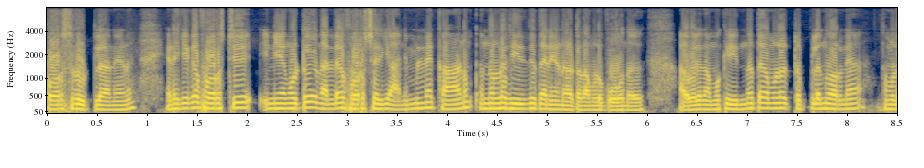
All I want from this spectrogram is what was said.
ഫോറസ്റ്റ് റൂട്ടിൽ തന്നെയാണ്. ഇടയ്ക്കൊക്കെ ഫോറസ്റ്റ് ഇനി അങ്ങോട്ട് നല്ല ഫോറസ്റ്റ് ആയിരിക്കും. അനിമലിനെ കാണും എന്നുള്ള രീതിയിൽ തന്നെയാണ് കേട്ടോ നമ്മൾ പോകുന്നത്. അതുപോലെ നമുക്ക് ഇന്നത്തെ നമ്മൾ ട്രിപ്പിലെന്ന് പറഞ്ഞാൽ നമ്മൾ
